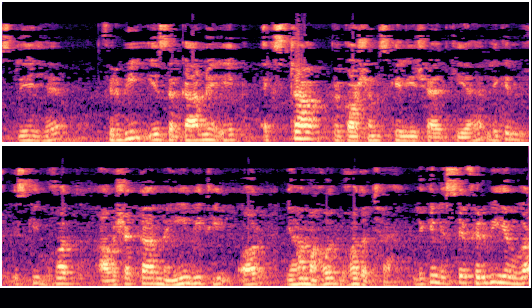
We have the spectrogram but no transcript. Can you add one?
स्टेज है। फिर भी ये सरकार ने एक एक्स्ट्रा प्रिकॉशंस के लिए शायद किया है, लेकिन इसकी बहुत आवश्यकता नहीं भी थी और यहाँ माहौल बहुत अच्छा है। लेकिन इससे फिर भी ये होगा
